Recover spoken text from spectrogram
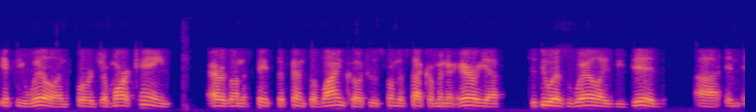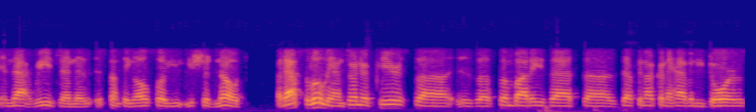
if you will. And for Jamar Cain, Arizona State's defensive line coach, who's from the Sacramento area, to do as well as he did uh, in, in that region is, is something also you, you should note. But absolutely, Antonio Pierce uh, is uh, somebody that uh, is definitely not going to have any doors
